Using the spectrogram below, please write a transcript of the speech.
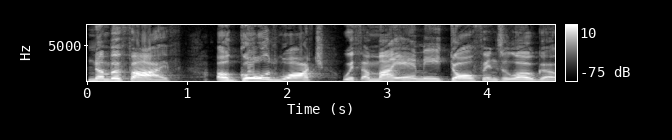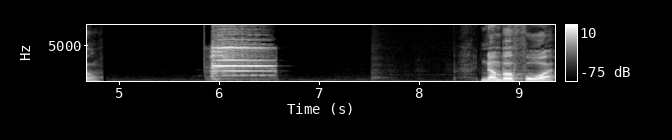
Number five, a gold watch with a Miami Dolphins logo. Number four,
